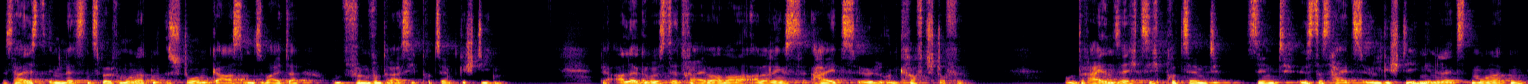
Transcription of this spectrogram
Das heißt, in den letzten zwölf Monaten ist Strom, Gas und so weiter um 35 Prozent gestiegen. Der allergrößte Treiber war allerdings Heizöl und Kraftstoffe. Um 63 Prozent sind, ist das Heizöl gestiegen in den letzten Monaten.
